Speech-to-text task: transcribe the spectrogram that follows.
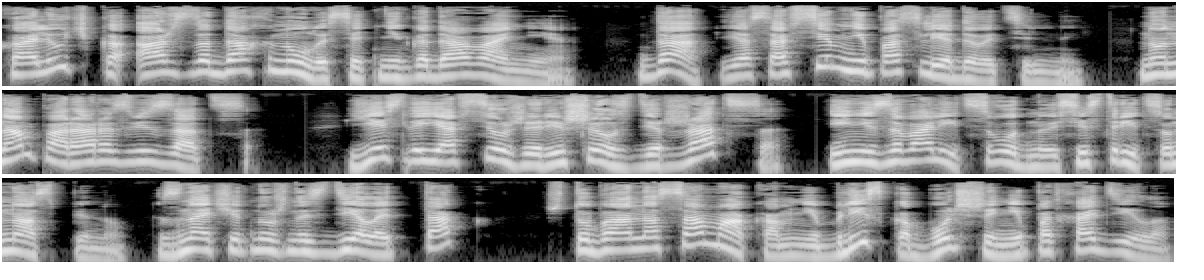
Колючка аж задохнулась от негодования. «Да, я совсем непоследовательный, но нам пора развязаться. Если я все же решил сдержаться и не завалить сводную сестрицу на спину, значит, нужно сделать так, чтобы она сама ко мне близко больше не подходила».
